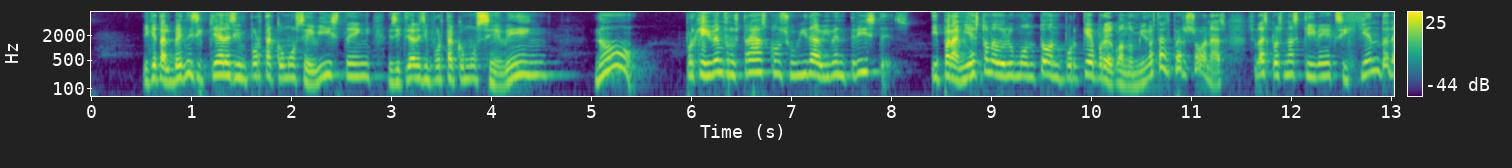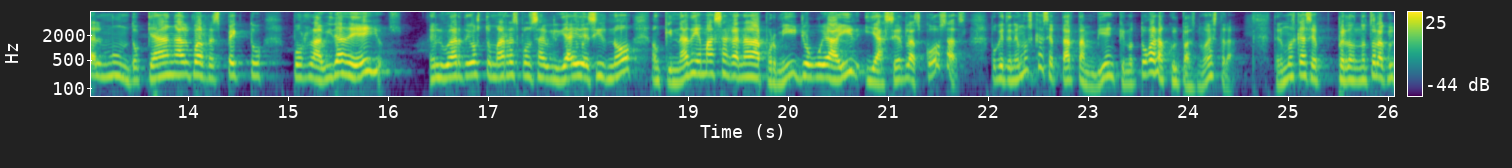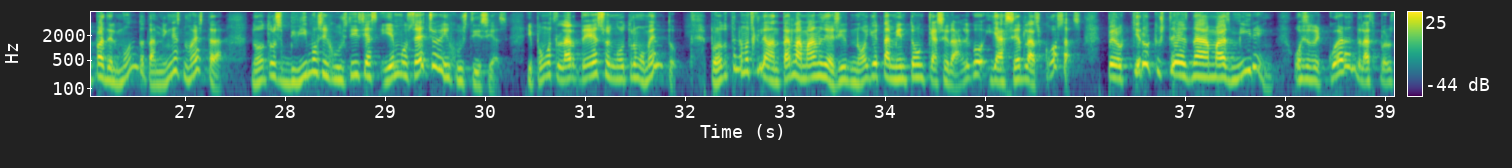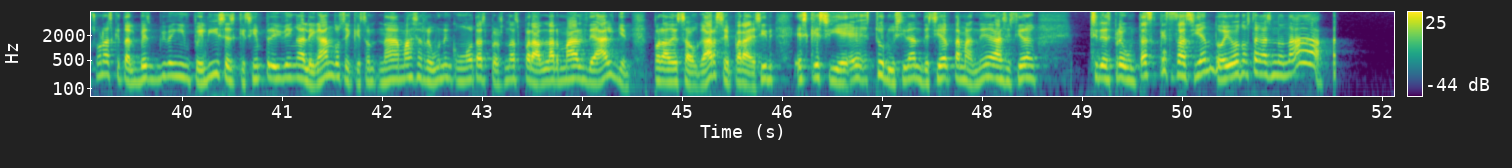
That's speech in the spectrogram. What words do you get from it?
Y que tal vez ni siquiera les importa cómo se visten, ni siquiera les importa cómo se ven. No, porque viven frustradas con su vida, viven tristes. Y para mí esto me duele un montón. ¿Por qué? Porque cuando miro a estas personas, son las personas que viven exigiéndole al mundo que hagan algo al respecto por la vida de ellos. En lugar de Dios tomar responsabilidad y decir, no, aunque nadie más haga nada por mí, yo voy a ir y hacer las cosas. Porque tenemos que aceptar también que no toda la culpa es nuestra. Tenemos que aceptar, perdón, no toda la culpa es del mundo, también es nuestra. Nosotros vivimos injusticias y hemos hecho injusticias. Y podemos hablar de eso en otro momento. Pero nosotros tenemos que levantar la mano y decir, no, yo también tengo que hacer algo y hacer las cosas. Pero quiero que ustedes nada más miren o se recuerden de las personas que tal vez viven infelices, que siempre viven alegándose, que son, nada más se reúnen con otras personas para hablar mal de alguien, para desahogarse, para decir, es que si esto lo hicieran de cierta manera, si hicieran, si les preguntas qué estás haciendo, ellos no están haciendo nada.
